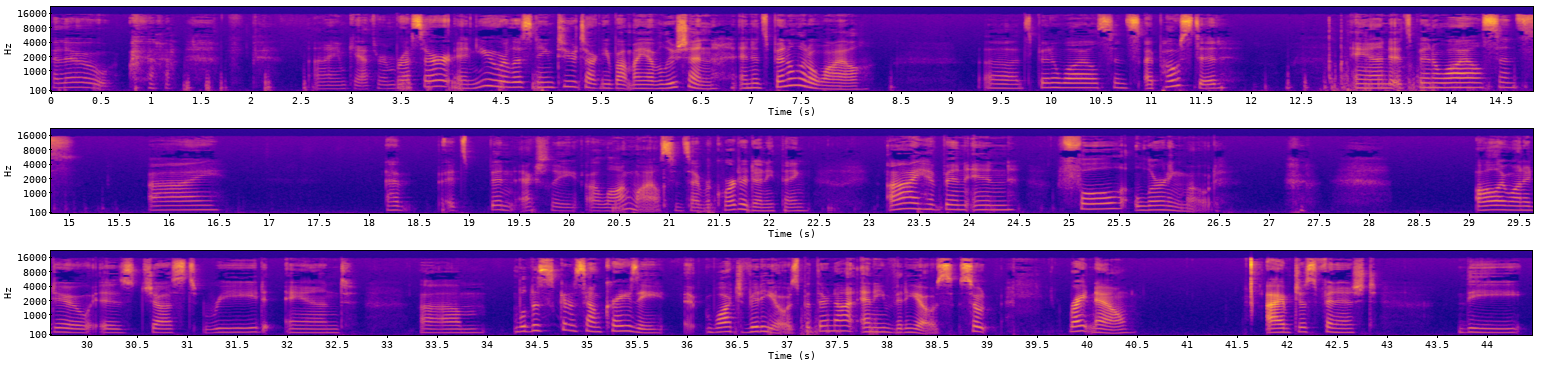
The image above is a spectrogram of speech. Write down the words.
Hello. I'm Catherine Bresser, and you are listening to Talking About My Evolution. And it's been a little while. Uh, it's been a while since I posted, and it's been a while since I have. It's been actually a long while since I recorded anything. I have been in full learning mode all I want to do is just read and, um, well, this is going to sound crazy, watch videos, but they're not any videos. So, right now, I've just finished the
